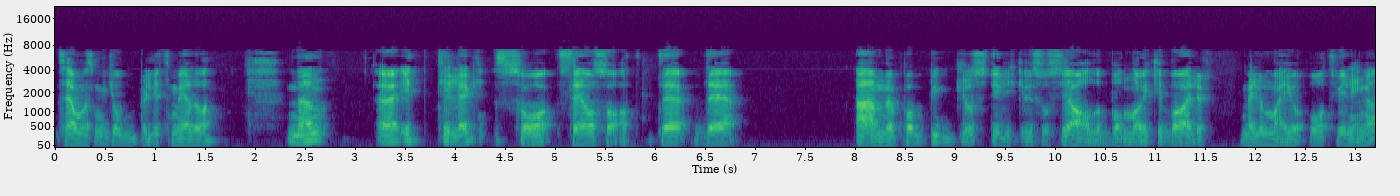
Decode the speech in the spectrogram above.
Så jeg må liksom jobbe litt med det, da. Men eh, i tillegg så ser jeg også at det, det er med på å bygge og styrke de sosiale båndene, og ikke bare mellom meg og, tvillinga,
